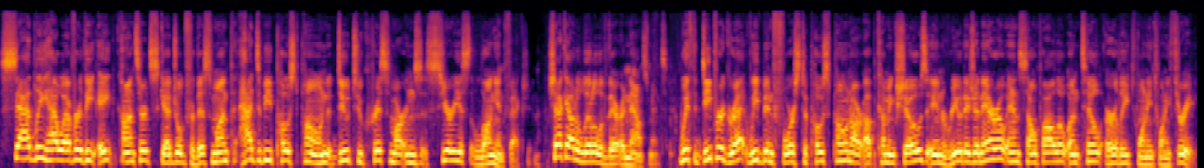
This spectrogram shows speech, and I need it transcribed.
Sadly, however, the eight concerts scheduled for this month had to be postponed due to Chris Martin's serious lung infection. Check out a little of their announcement. With deep regret, we've been forced to postpone our upcoming shows in Rio de Janeiro and Sao Paulo until early 2023.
